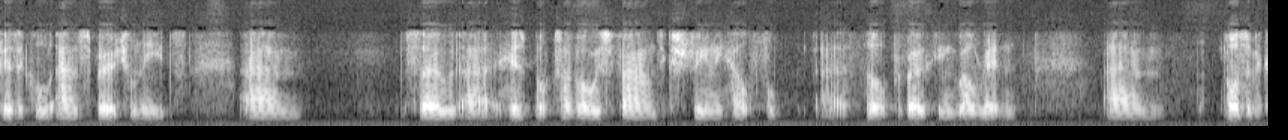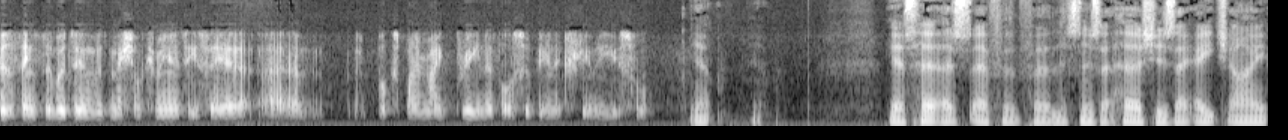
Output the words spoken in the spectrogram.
physical and spiritual needs. Um, so uh, his books I've always found extremely helpful, uh, thought-provoking, well-written. Um, also because of things that we're doing with missional communities here, um, books by Mike Breen have also been extremely useful. Yeah, yeah. Yes, Her, as, uh, for for listeners, uh, Hirsch is H I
